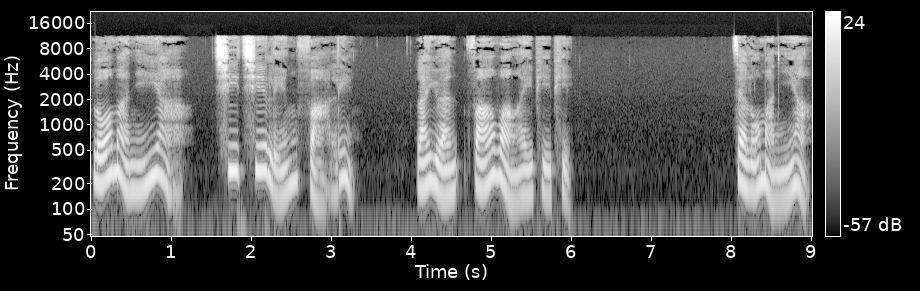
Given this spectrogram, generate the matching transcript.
罗马尼亚七七零法令，来源法网 A.P.P。在罗马尼亚。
